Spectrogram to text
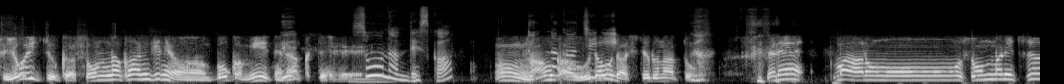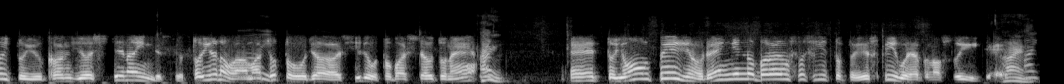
強いというかそんな感じには僕は見えてなくて。そうなんですか？うんなんかうだうだしてるなと。でねまああのー、そんなに強いという感じはしてないんですよ。というのは、はい、まあちょっとじゃあ資料飛ばしちゃうとね、はい、えー、っと、4ページの連銀のバランスシートと SP500 の推移で、はい、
